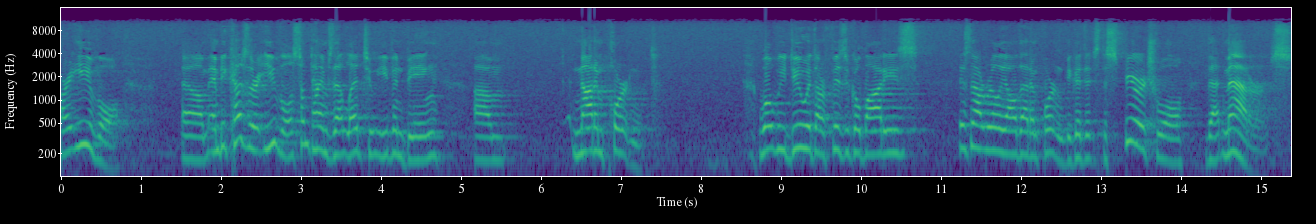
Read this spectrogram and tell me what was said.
are evil. Um, and because they're evil, sometimes that led to even being um, not important. What we do with our physical bodies is not really all that important because it's the spiritual that matters.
